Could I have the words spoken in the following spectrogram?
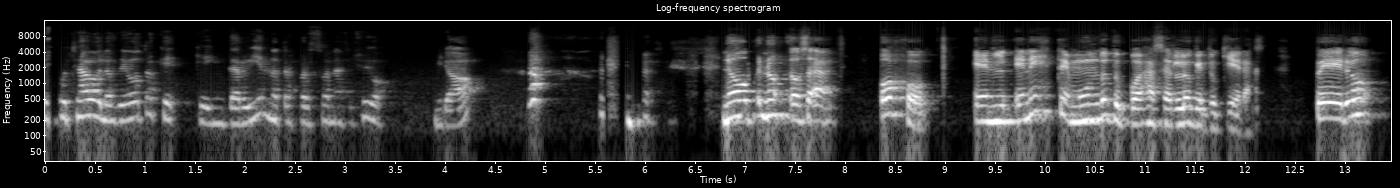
escuchado los de otros que, que intervienen otras personas y yo digo, mira. no, no, o sea, ojo, en, en, este mundo tú puedes hacer lo que tú quieras, pero,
